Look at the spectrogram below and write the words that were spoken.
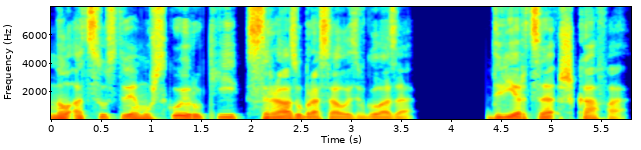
но отсутствие мужской руки сразу бросалось в глаза. Дверца шкафа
